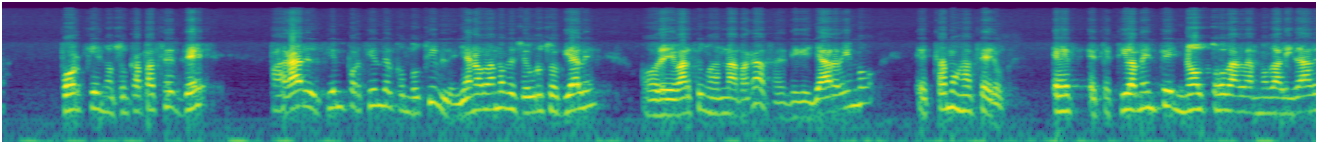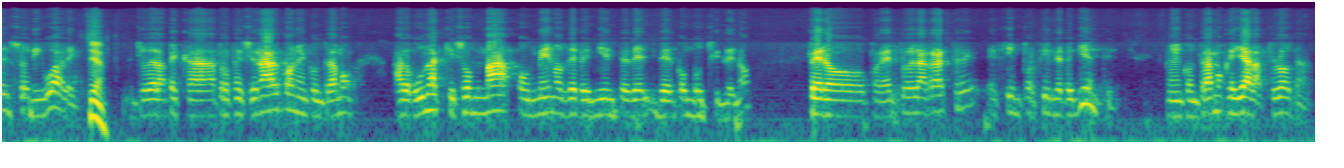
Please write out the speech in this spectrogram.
porque no son capaces de pagar el 100% del combustible. Ya no hablamos de seguros sociales o de llevarse una casa, es decir, ya ahora mismo estamos a cero. efectivamente, no todas las modalidades son iguales. Dentro de la pesca profesional, pues encontramos algunas que son más o menos dependientes del, combustible, ¿no? Pero, por ejemplo, el arrastre es 100% dependiente. Nos encontramos que ya la flota,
